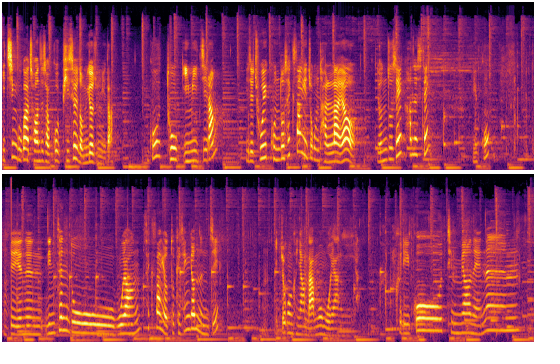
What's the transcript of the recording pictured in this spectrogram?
이 친구가 저한테 자꾸 빛을 넘겨줍니다. 그리고 독 이미지랑 이제 조이콘도 색상이 조금 달라요. 연두색, 하늘색, 그리고 얘는 닌텐도 모양 색상이 어떻게 생겼는지 음, 이쪽은 그냥 나무 모양이에요. 그리고 뒷면에는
